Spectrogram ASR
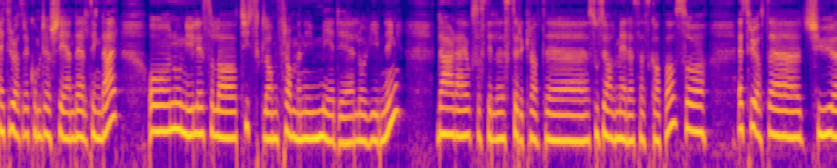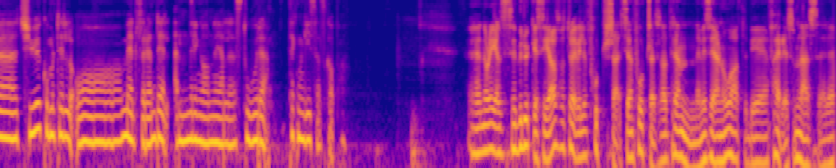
Jeg tror at det kommer til å skje en del ting der. Og nå nylig så la Tyskland fram en ny medielovgivning, der de også stiller større krav til sosiale medieselskaper. Så jeg tror at 2020 eh, kommer til å medføre en del endringer når det gjelder store teknologiselskaper. Eh, når det gjelder brukersida, så tror jeg vi vil fortsette, fortsette av trendene vi ser nå, at det blir færre som leser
